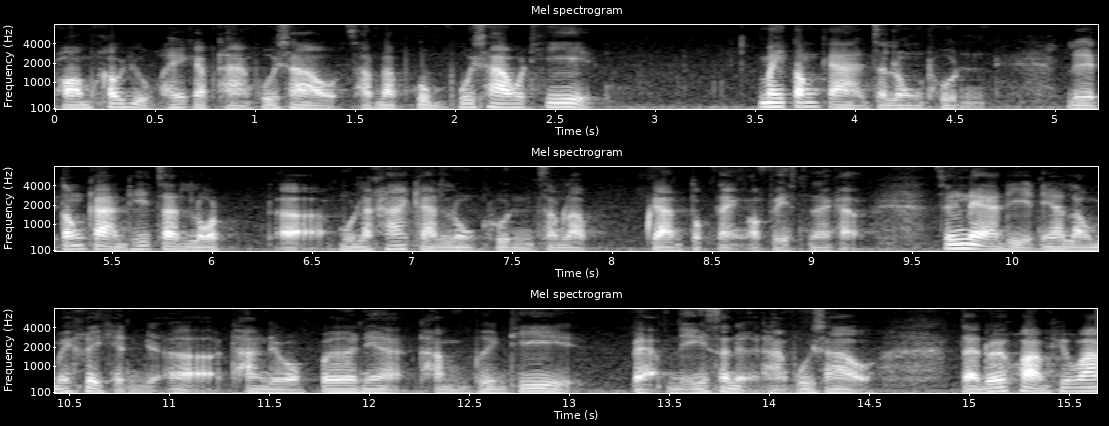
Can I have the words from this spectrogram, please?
พร้อมเข้าอยู่ให้กับทางผู้เช่าสำหรับกลุ่มผู้เช่าที่ไม่ต้องการจะลงทุน หรือต้องการที่จะลดมูลค่าการลงทุนสำหรับการตกแต่งออฟฟิศนะครับ ซึ่งในอดีตเนี่ยเราไม่เคยเห็นทาง Developer เนี่ยทำพื้นที่ แบบนี้เสนอทางผู้เช่า แต่ด้วยความที่ว่า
